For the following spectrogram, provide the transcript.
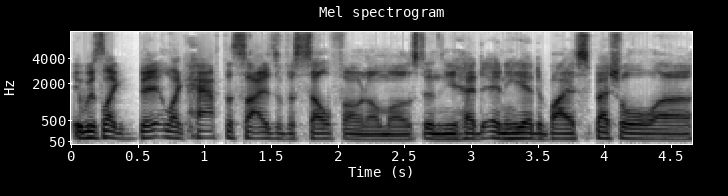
It was like bit like half the size of a cell phone almost, and you had and he had to buy a special uh,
